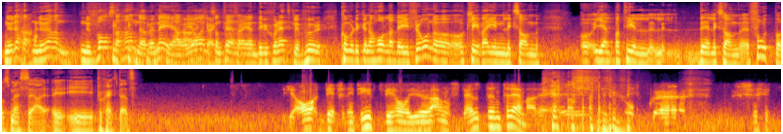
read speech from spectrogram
nu är, han, nu är han, nu basar han över mig här och jag är liksom tränare i en division 1-klubb. Hur kommer du kunna hålla dig ifrån och, och kliva in liksom och hjälpa till det liksom fotbollsmässiga i, i projektet? Ja, definitivt. Vi har ju anställt en tränare. och eh,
